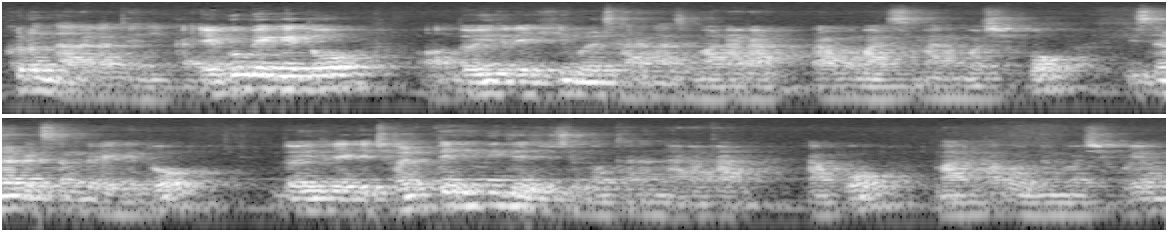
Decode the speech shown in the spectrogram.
그런 나라가 되니까 애굽에게도 어, 너희들의 힘을 자랑하지 말아라 라고 말씀하는 것이고 이스라엘 백성들에게도 너희들에게 절대 힘이 되주지 못하는 나라다 라고 말을 하고 있는 것이고요.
